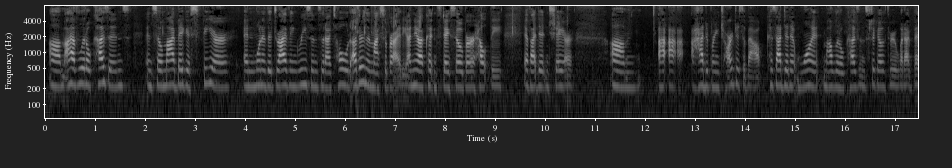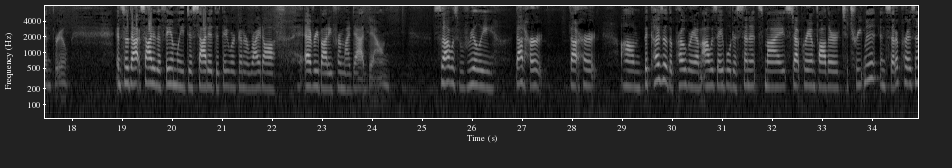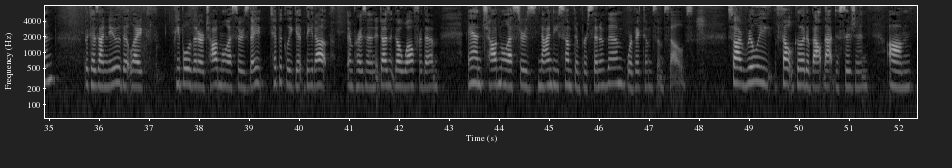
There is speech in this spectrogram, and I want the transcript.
Um, I have little cousins, and so my biggest fear, and one of the driving reasons that I told, other than my sobriety, I knew I couldn't stay sober or healthy if I didn't share. Um, I, I, I, had to bring charges about because I didn't want my little cousins to go through what I've been through. And so that side of the family decided that they were going to write off everybody from my dad down. So that was really, that hurt. That hurt. Um, because of the program, I was able to sentence my step grandfather to treatment instead of prison because I knew that, like, people that are child molesters, they typically get beat up in prison. It doesn't go well for them. And child molesters, 90 something percent of them were victims themselves. So I really felt good about that decision. Um,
